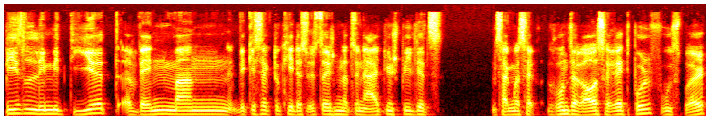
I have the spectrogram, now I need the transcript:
bisschen limitiert, wenn man wirklich sagt, okay, das österreichische Nationalteam spielt jetzt, sagen wir es rundheraus, Red Bull Fußball.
